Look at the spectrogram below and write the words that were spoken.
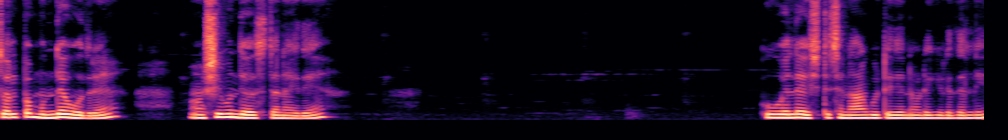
ಸ್ವಲ್ಪ ಮುಂದೆ ಹೋದರೆ ಶಿವನ ದೇವಸ್ಥಾನ ಇದೆ. ಹೂವೆಲ್ಲ ಎಷ್ಟು ಚೆನ್ನಾಗಿ ಬಿಟ್ಟಿದೆ ನೋಡಿ ಗಿಡದಲ್ಲಿ.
